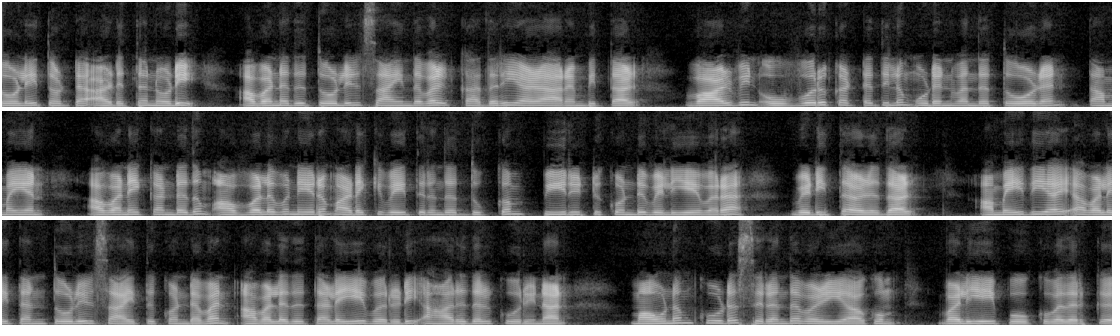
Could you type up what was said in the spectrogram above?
தோளை தொட்ட அடுத்த நொடி அவனது தோளில் சாய்ந்தவள் கதறி அழ ஆரம்பித்தாள். வாழ்வின் ஒவ்வொரு கட்டத்திலும் உடன் வந்த தோழன் தமையன் அவனை கண்டதும் அவ்வளவு நேரம் அடக்கி வைத்திருந்த துக்கம் பீரிட்டு கொண்டு வெளியே வர வெடித்து அழுதாள். அமைதியாய் அவளை தன் தோளில் சாய்த்து கொண்டவன் அவளது தலையை வருடி ஆறுதல் கூறினான். மௌனம் கூட சிறந்த வழியாகும் வழியை போக்குவதற்கு.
